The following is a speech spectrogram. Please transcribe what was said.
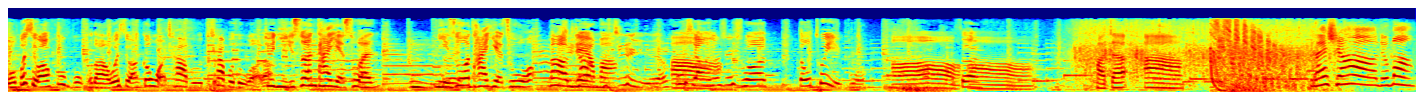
我不喜欢互补的，我喜欢跟我差不差不多的。就你酸他也酸，嗯，你作他也作，那是这样吗？不至于，互啊相就是说都退一步。哦对哦，好的啊，来十号刘梦，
